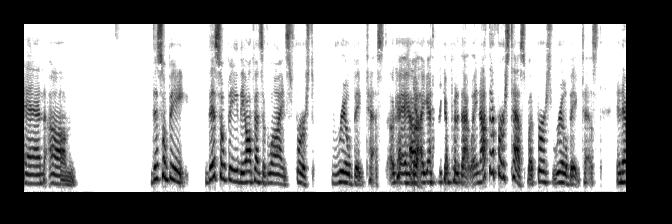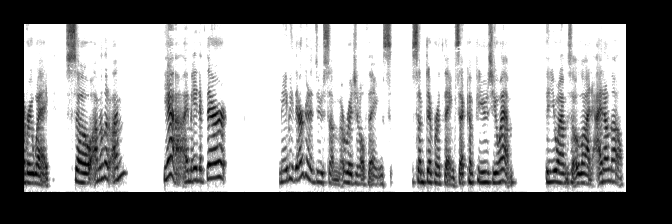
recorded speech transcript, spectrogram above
and um, this will be this will be the offensive line's first real big test. Okay, How- Yeah. I guess we can put it that way. Not their first test, but first real big test in every way. So I'm a little, I'm, yeah. I mean, if they're maybe they're going to do some original things, some different things that confuse UM, the UM's O line. I don't know,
